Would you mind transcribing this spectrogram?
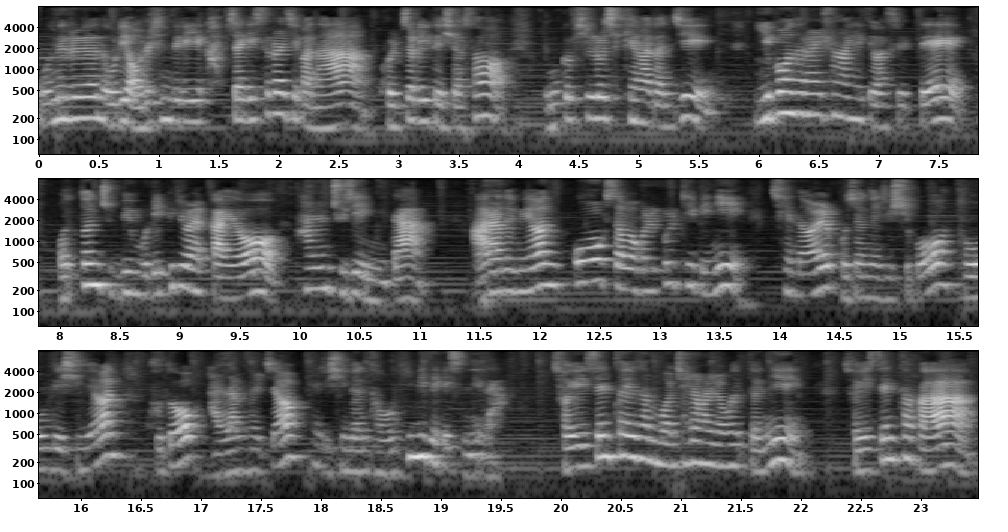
오늘은 우리 어르신들이 갑자기 쓰러지거나 골절이 되셔서 응급실로 직행하던지 입원을 할 상황이 되었을 때 어떤 준비물이 필요할까요? 하는 주제입니다. 알아두면 꼭 써먹을 꿀팁이니 채널 고정해 주시고 도움되시면 구독, 알람 설정 해주시면 더욱 힘이 되겠습니다. 저희 센터에서 한번 촬영하려고 했더니 저희 센터가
